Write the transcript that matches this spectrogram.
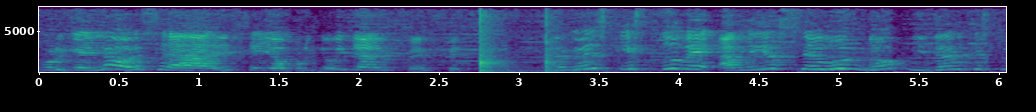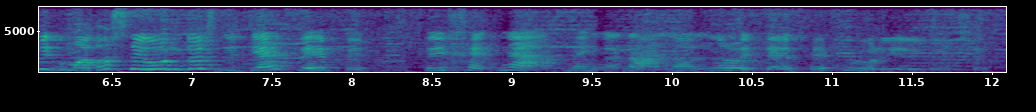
porque no, o sea, dije yo, ¿por qué voy a tirar FF? Lo peor es que estuve a medio segundo, literalmente estuve como a dos segundos de tirar FF. Y dije, nah, venga, nah, no, no lo voy a tirar FF porque yo.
